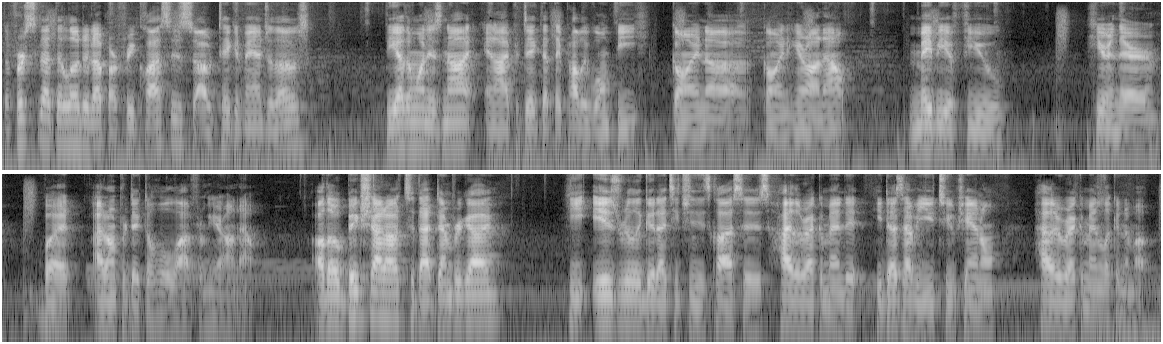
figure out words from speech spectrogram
the first two that they loaded up are free classes, so I would take advantage of those. The other one is not, and I predict that they probably won't be going uh, going here on out. Maybe a few here and there, but I don't predict a whole lot from here on out. Although big shout out to that Denver guy. He is really good at teaching these classes. Highly recommend it. He does have a YouTube channel. Highly recommend looking him up.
